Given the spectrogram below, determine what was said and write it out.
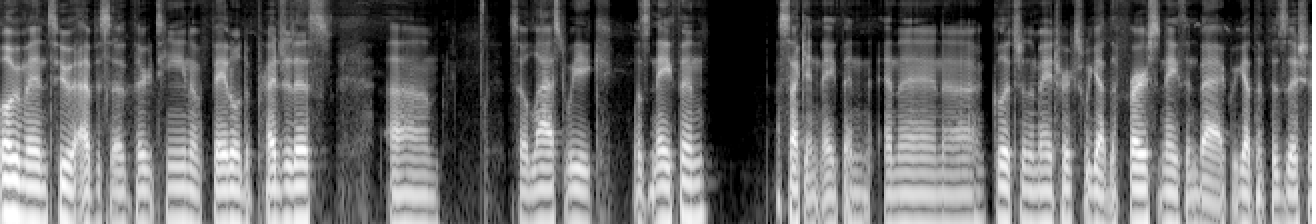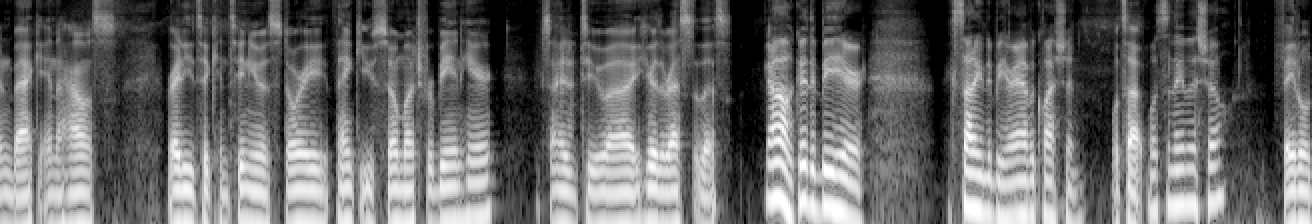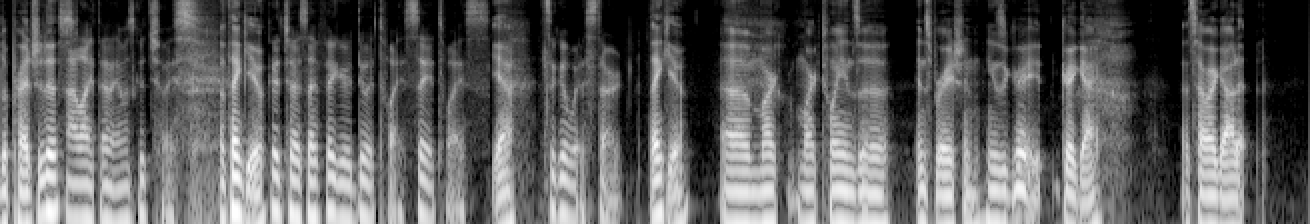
Welcome into episode 13 of Fatal to Prejudice. Um, so last week was Nathan, a second Nathan, and then uh, Glitch in the Matrix. We got the first Nathan back. We got the physician back in the house, ready to continue his story. Thank you so much for being here. Excited to uh, hear the rest of this. Oh, good to be here. Exciting to be here. I have a question. What's up? What's the name of the show? Fatal to Prejudice. I like that name. It was a good choice. Oh, thank you. Good choice. I figured do it twice. Say it twice. Yeah, It's a good way to start. thank you. Uh, Mark Mark Twain's a inspiration. He's a great great guy. That's how I got it.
